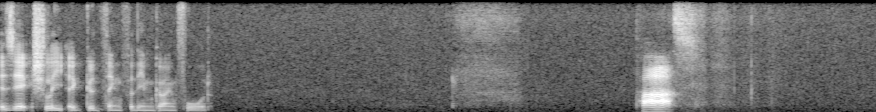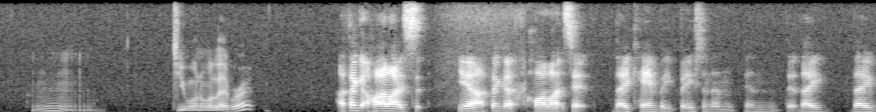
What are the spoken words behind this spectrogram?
is actually a good thing for them going forward. Pass. Hmm. Do you want to elaborate? I think it highlights. Yeah, I think it highlights that they can be beaten and, and that they they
